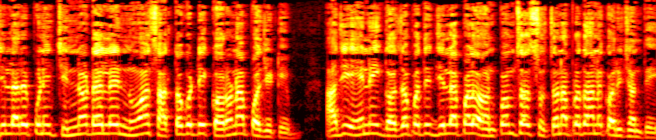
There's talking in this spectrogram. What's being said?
ଜିଲ୍ଲାରେ ପୁଣି ଚିହ୍ନଟ ହେଲେ ନୂଆ ସାତଗୋଟି କରୋନା ପଜିଟିଭ୍। ଆଜି ଏନେଇ ଗଜପତି ଜିଲ୍ଲାପାଳ ଅନୁପମ ସାହ ସୂଚନା ପ୍ରଦାନ କରିଛନ୍ତି।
